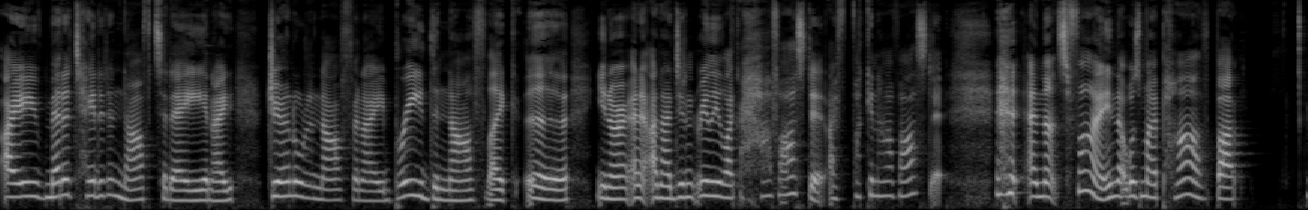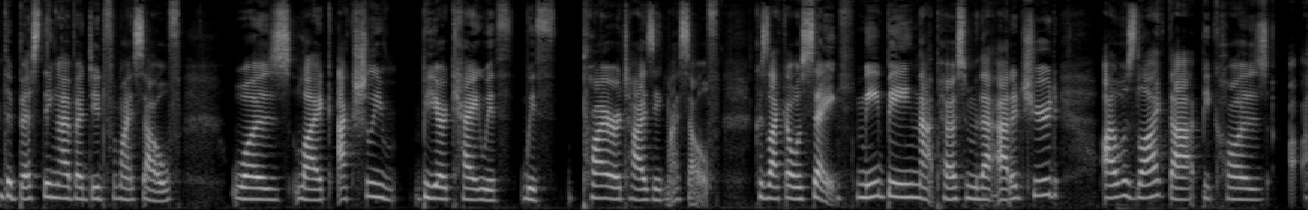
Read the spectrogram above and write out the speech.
I meditated enough today and I journaled enough and I breathed enough, like uh, you know, and, and I didn't really like half-assed it. I fucking half-assed it. and that's fine. That was my path, but the best thing I ever did for myself was like actually be okay with with prioritizing myself because like I was saying me being that person with that attitude I was like that because uh,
